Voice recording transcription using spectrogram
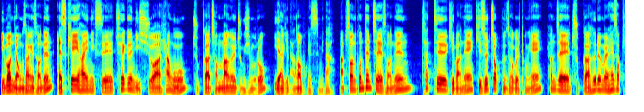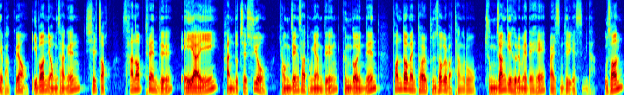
이번 영상에서는 SK 하이닉스의 최근 이슈와 향후 주가 전망을 중심으로 이야기 나눠보겠습니다. 앞선 콘텐츠에서는 차트 기반의 기술적 분석을 통해 현재 주가 흐름을 해석해 봤고요. 이번 영상은 실적, 산업 트렌드, AI, 반도체 수요, 경쟁사 동향 등 근거 있는 펀더멘털 분석을 바탕으로 중장기 흐름에 대해 말씀드리겠습니다. 우선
